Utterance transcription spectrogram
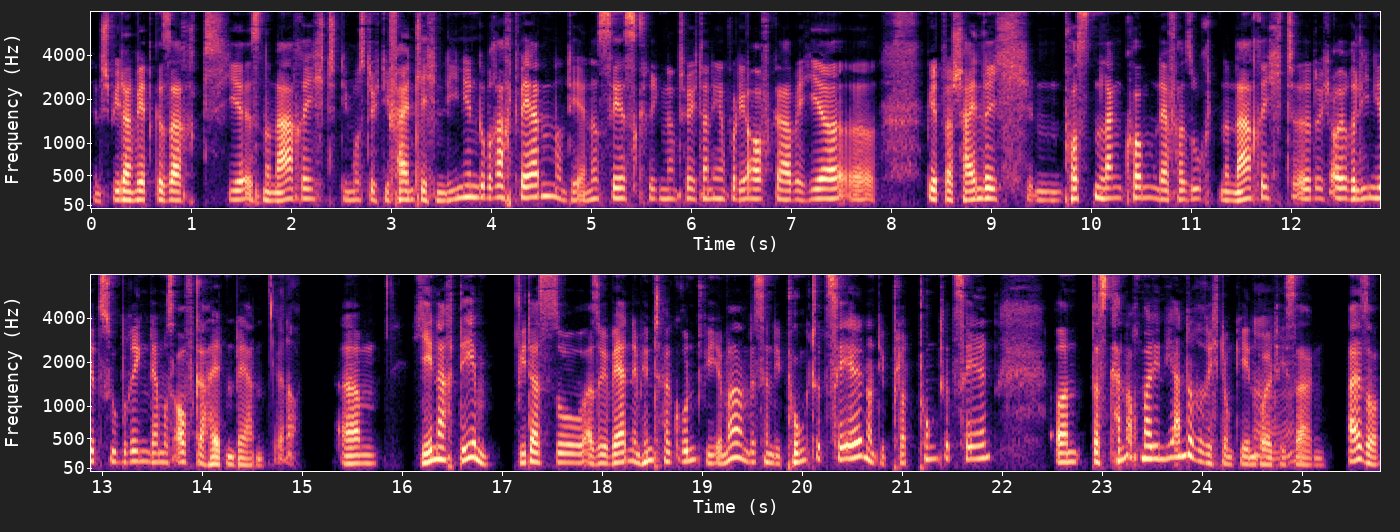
den Spielern wird gesagt, hier ist eine Nachricht, die muss durch die feindlichen Linien gebracht werden und die NSCs kriegen natürlich dann irgendwo die Aufgabe, hier äh, wird wahrscheinlich ein Posten lang kommen, der versucht eine Nachricht äh, durch eure Linie zu bringen, der muss aufgehalten werden. Genau. Ähm, je nachdem, wie das so, also wir werden im Hintergrund wie immer ein bisschen die Punkte zählen und die Plotpunkte zählen. Und das kann auch mal in die andere Richtung gehen, Aha. wollte ich sagen. Also,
